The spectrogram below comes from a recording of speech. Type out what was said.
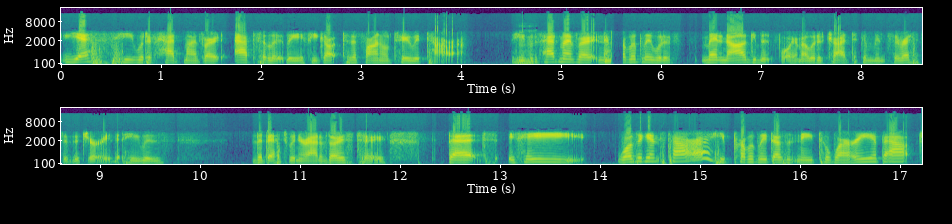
yes, he would have had my vote absolutely if he got to the final two with Tara. He mm-hmm. would have had my vote, and I probably would have made an argument for him. I would have tried to convince the rest of the jury that he was the best winner out of those two. But if he was against Tara, he probably doesn't need to worry about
